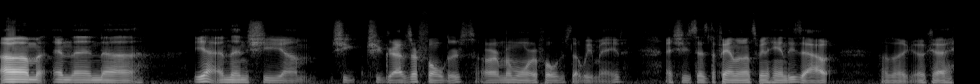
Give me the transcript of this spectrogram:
Um, and then, uh, yeah, and then she um she she grabs our folders, our memorial folders that we made, and she says, "The family wants me to hand these out." I was like, "Okay,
